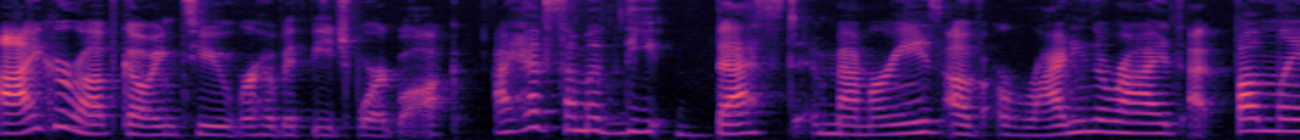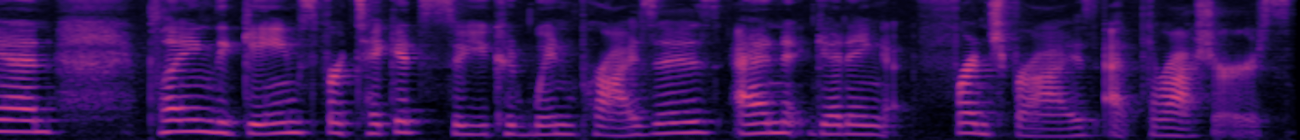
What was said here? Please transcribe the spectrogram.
I grew up going to Rehoboth Beach Boardwalk. I have some of the best memories of riding the rides at Funland, playing the games for tickets so you could win prizes, and getting french fries at Thrasher's.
